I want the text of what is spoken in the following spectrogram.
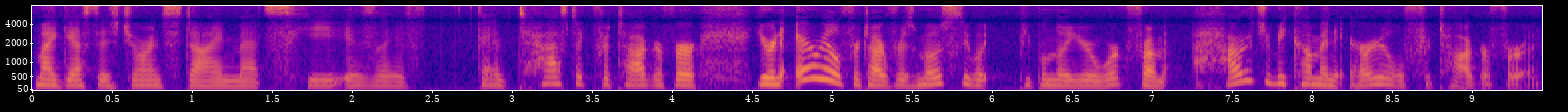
My guest is George Steinmetz. He is a fantastic photographer. You're an aerial photographer, is mostly what people know your work from. How did you become an aerial photographer?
